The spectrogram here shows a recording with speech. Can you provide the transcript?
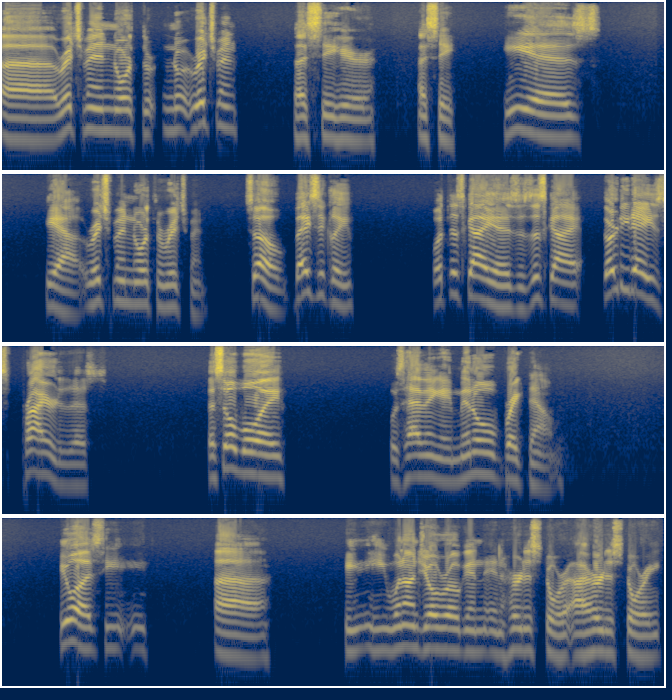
uh, Richmond North, North Richmond. Let's see here. Let's see. He is, yeah, Rich Men north of Richmond. So basically, what this guy is is this guy 30 days prior to this, this old boy was having a mental breakdown. He was. He, uh he he went on Joe Rogan and heard his story. I heard his story.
